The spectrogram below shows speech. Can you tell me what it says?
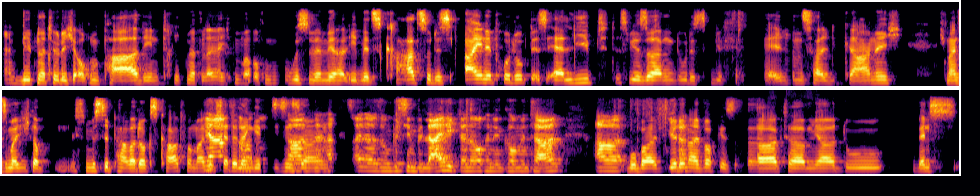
Es gibt natürlich auch ein paar, den treten wir vielleicht mal auf den Fuß, wenn wir halt eben jetzt gerade so das eine Produkt ist er liebt, dass wir sagen, du, das gefällt uns halt gar nicht. Ich meine zum Beispiel, ich glaube, es müsste Paradox Card von Michael ja, Chatterley gewesen sein. Da hat einer so ein bisschen beleidigt dann auch in den Kommentaren. Aber, Wobei wir dann einfach gesagt haben, ja, du, wenn es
